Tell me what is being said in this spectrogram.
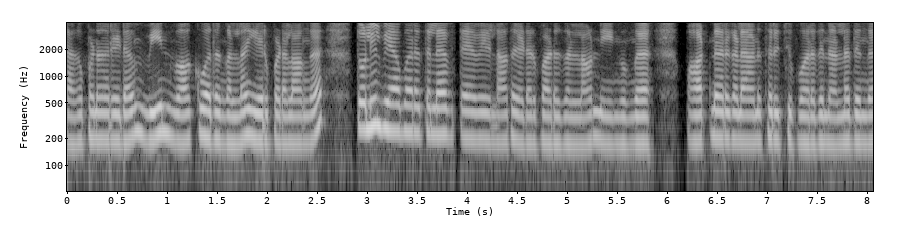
தகப்பனாரிடம் வீண் வாக்குவாதங்கள்லாம் ஏற்படலாங்க. தொழில் வியாபாரத்தில் தேவையில்லாத இடர்பாடுகள்லாம் நீங்குங்க. பார்ட்னர்களை அனுசரித்து போகிறது நல்லதுங்க.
